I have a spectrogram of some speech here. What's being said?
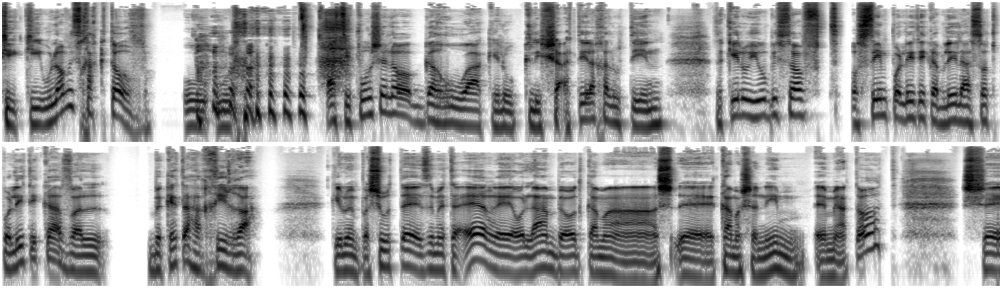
כי כי הוא לא משחק טוב. הוא, הוא, הסיפור שלו גרוע כאילו קלישאתי לחלוטין זה כאילו Ubisoft עושים פוליטיקה בלי לעשות פוליטיקה אבל בקטע הכי רע. כאילו הם פשוט אה, זה מתאר אה, עולם בעוד כמה אה, כמה שנים מעטות שהיה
